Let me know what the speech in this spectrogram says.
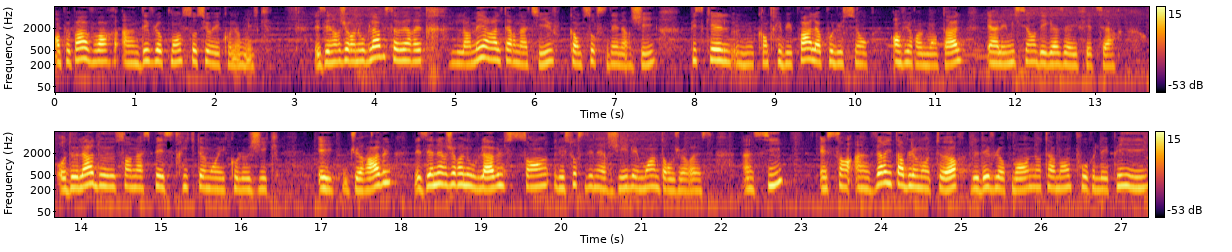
on ne peut pas avoir un développement socio-économique. Les énergies renouvelables s'avèrent être la meilleure alternative comme source d'énergie puisqu'elles ne contribuent pas à la pollution environnementale et à l'émission des gaz à effet de serre. Au-delà de son aspect strictement écologique et durable, les énergies renouvelables sont les sources d'énergie les moins dangereuses. Ainsi, elles sont un véritable moteur de développement, notamment pour les pays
